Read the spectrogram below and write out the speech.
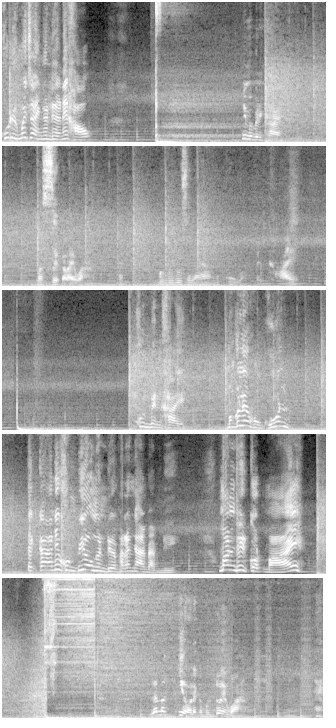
คุณถึงไม่จ่ายเงินเดือนให้เขา นี่มันเป็นใคร มาเสือกอะไรวะ มึงไม่รู้ซะแล้วว่ากูอะเป็นใคร คุณเป็นใคร มันก็เรื่องของคุณ แต่การที่คุณเบี้ยวเงินเดือนพนักงานแบบนี้ มันผิดกฎหมาย แล้วมันเกี่ยวอะไรกับมึงด้วยวะเฮ้ย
